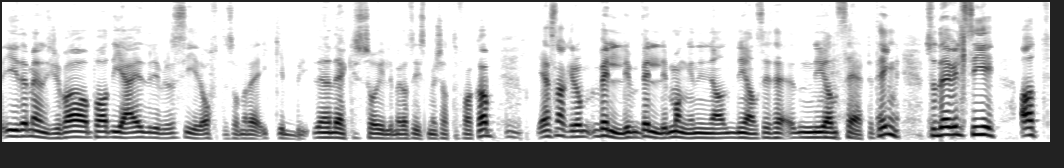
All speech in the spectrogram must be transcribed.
i den meningsgruppa på at jeg driver og sier ofte sånn at ikke det er ikke så ille med rasisme. Shut the fuck up. Mm. Jeg snakker om veldig veldig mange nyanserte, nyanserte ting. Så det vil si at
